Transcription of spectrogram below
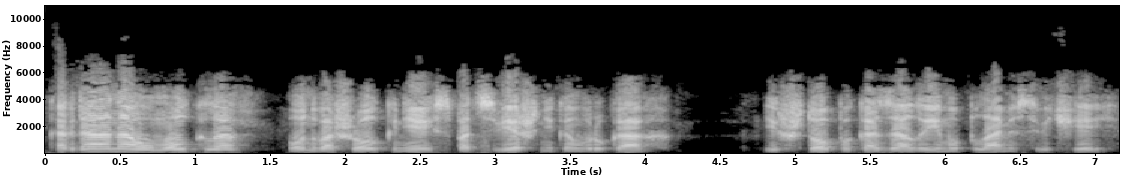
Когда она умолкла, он вошел к ней с подсвечником в руках. И что показало ему пламя свечей?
